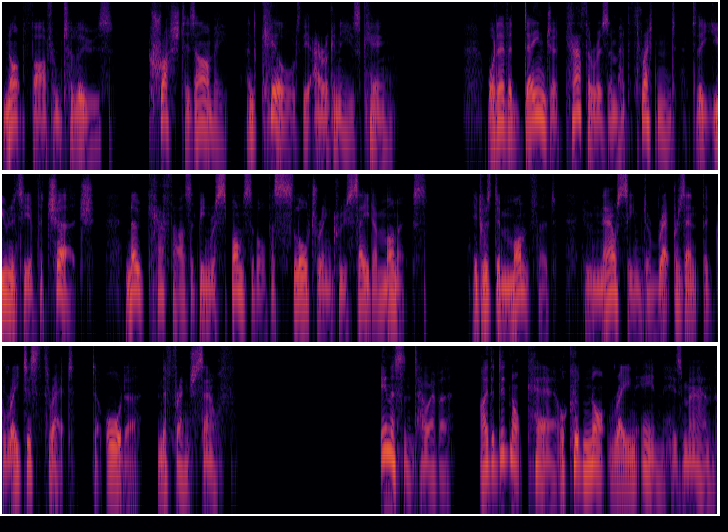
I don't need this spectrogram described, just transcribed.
not far from Toulouse, crushed his army, and killed the Aragonese king. Whatever danger Catharism had threatened to the unity of the Church, no Cathars had been responsible for slaughtering Crusader monarchs. It was de Montfort who now seemed to represent the greatest threat to order in the French south. Innocent, however, either did not care or could not rein in his man.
